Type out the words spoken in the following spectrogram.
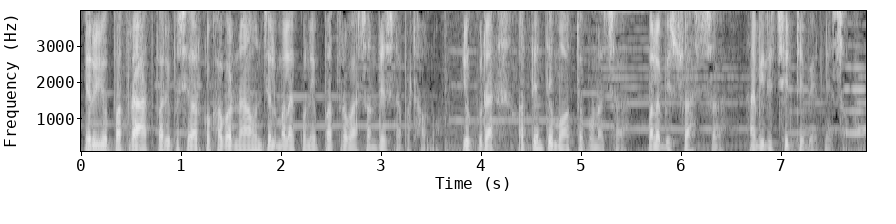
मेरो यो पत्र हात परेपछि अर्को खबर नआउन्जेल मलाई कुनै पत्र वा सन्देश नपठाउनु। यो कुरा अत्यन्तै महत्त्वपूर्ण छ। मलाई विश्वास छ हामीले छिट्टै भेट्नेछौँ।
